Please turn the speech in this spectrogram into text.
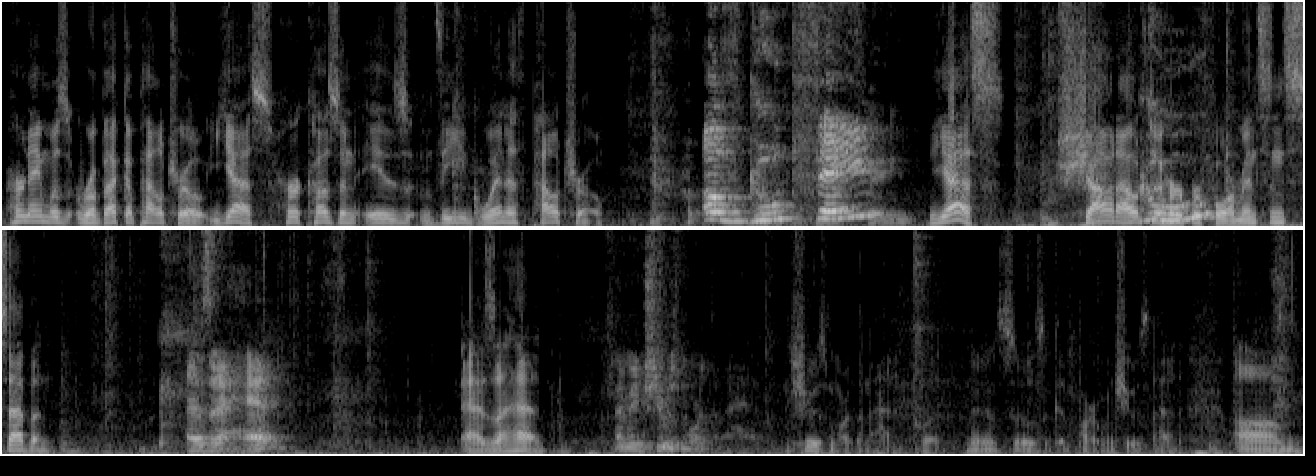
Her name was Rebecca Paltrow. Yes, her cousin is the Gwyneth Paltrow. Of Goop fame? Fame. Yes. Shout out to her performance in Seven As a head? as a head. I mean, she was more than a head. She was more than a head, but it was, it was a good part when she was the head. Um,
